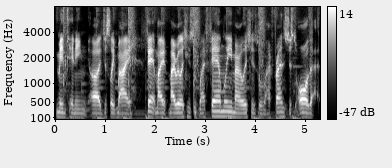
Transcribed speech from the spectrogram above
maintaining uh, just like my fam- my my relationships with my family, my relationships with my friends, just all that.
